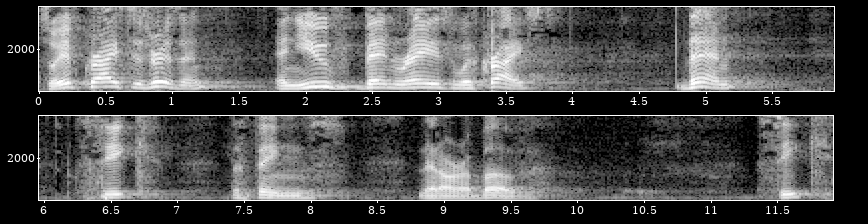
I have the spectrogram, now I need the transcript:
So if Christ is risen and you've been raised with Christ, then seek the things that are above. Seek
